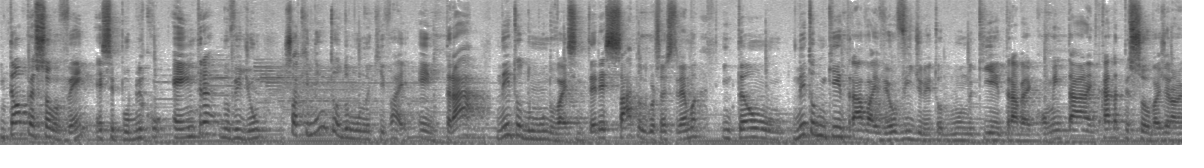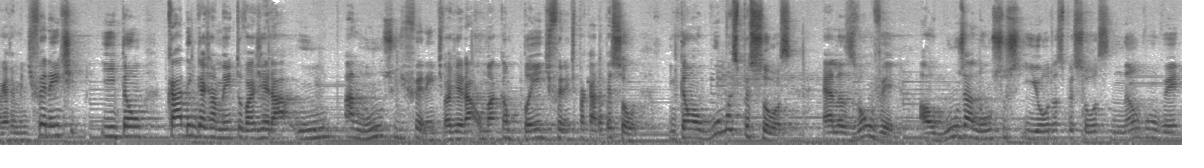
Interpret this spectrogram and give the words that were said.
Então a pessoa vem, esse público entra no vídeo 1, só que nem todo mundo que vai entrar, nem todo mundo vai se interessar pela conversão extrema, então nem todo mundo que entrar vai ver o vídeo, nem todo mundo que entrar vai comentar, cada pessoa vai gerar um engajamento diferente, e então cada engajamento vai gerar um anúncio diferente, vai gerar uma campanha diferente para cada pessoa. Então algumas pessoas elas vão ver alguns anúncios e outras pessoas não vão ver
